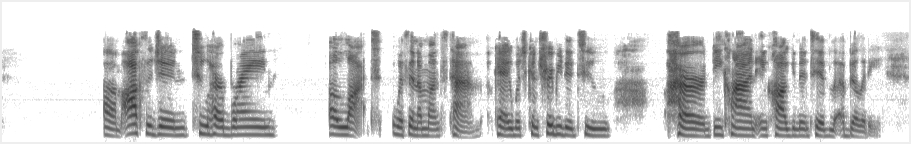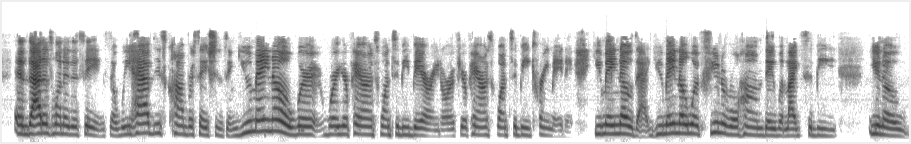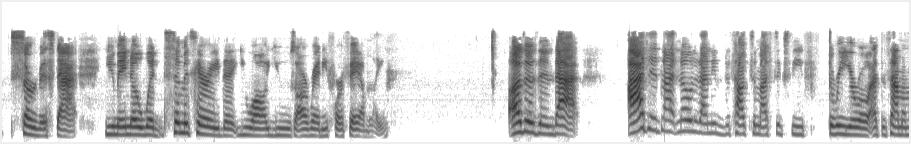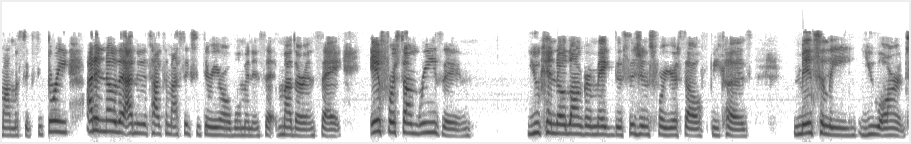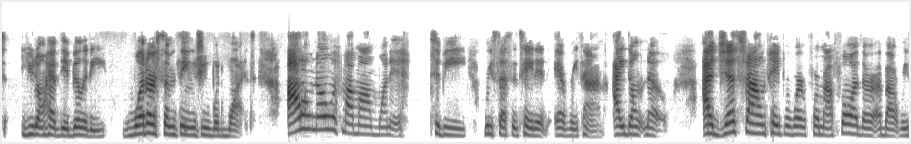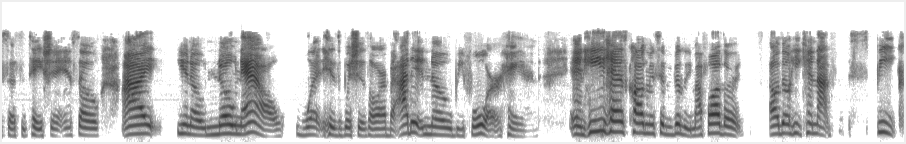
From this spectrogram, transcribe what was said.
um, oxygen to her brain a lot within a month's time, okay, which contributed to her decline in cognitive ability. And that is one of the things that we have these conversations, and you may know where where your parents want to be buried, or if your parents want to be cremated. You may know that. You may know what funeral home they would like to be, you know, serviced at. You may know what cemetery that you all use already for family. Other than that, I did not know that I needed to talk to my 63 year old at the time my mom was 63. I didn't know that I needed to talk to my 63 year old woman and say, mother and say, if for some reason you can no longer make decisions for yourself because mentally you aren't you don't have the ability what are some things you would want? I don't know if my mom wanted to be resuscitated every time. I don't know I just found paperwork for my father about resuscitation. And so I, you know, know now what his wishes are, but I didn't know beforehand. And he has cognitive ability. My father, although he cannot speak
